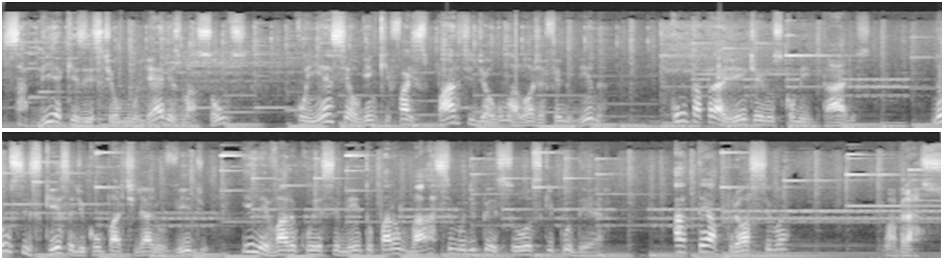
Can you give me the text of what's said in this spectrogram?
sabia que existiam mulheres maçons? Conhece alguém que faz parte de alguma loja feminina? Conta pra gente aí nos comentários. Não se esqueça de compartilhar o vídeo e levar o conhecimento para o máximo de pessoas que puder. Até a próxima. Um abraço.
